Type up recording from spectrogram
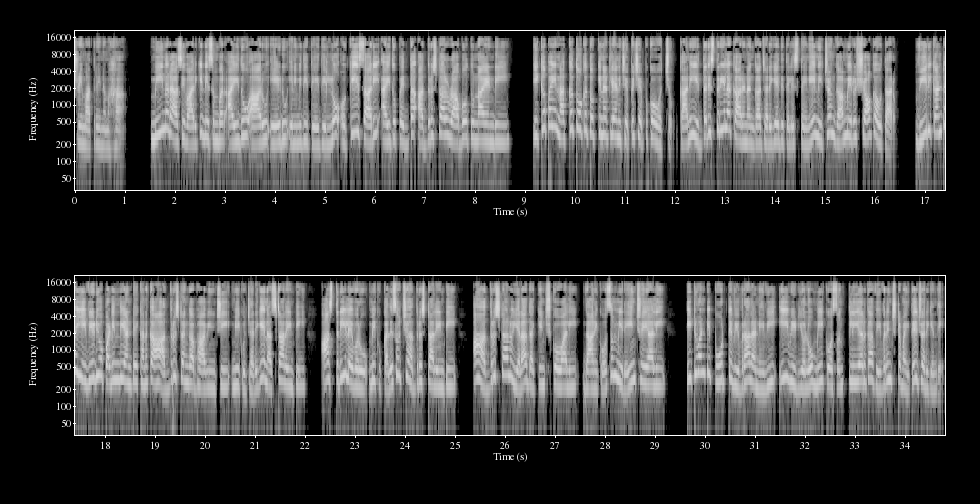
శ్రీమాత్రే నమ. మీనరాశి వారికి డిసెంబర్ ఐదు ఆరు ఏడు ఎనిమిది తేదీల్లో ఒకేసారి ఐదు పెద్ద అదృష్టాలు రాబోతున్నాయండి. ఇకపై నక్కతోక తొక్కినట్లే అని చెప్పి చెప్పుకోవచ్చు. కానీ ఇద్దరి స్త్రీల కారణంగా జరిగేది తెలిస్తేనే నిజంగా మీరు షాక్ అవుతారు. వీరికంట ఈ వీడియో పడింది అంటే కనుక అదృష్టంగా భావించి మీకు జరిగే నష్టాలేంటి? ఆ స్త్రీలెవరు? మీకు కలిసొచ్చే అదృష్టాలేంటి? ఆ అదృష్టాలు ఎలా దక్కించుకోవాలి? దానికోసం మీరేం చేయాలి? ఇటువంటి పూర్తి వివరాలనేవి ఈ వీడియోలో మీకోసం క్లియర్గా వివరించటం అయితే జరిగింది.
